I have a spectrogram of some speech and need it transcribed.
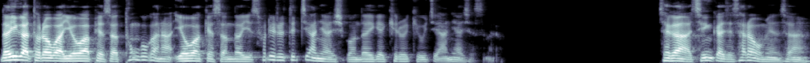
너희가 돌아와 여호와 앞에서 통곡하나 여호와께서 너희 소리를 듣지 아니하시고 너에게 귀를 기우지 아니하셨으므로. 제가 지금까지 살아오면서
